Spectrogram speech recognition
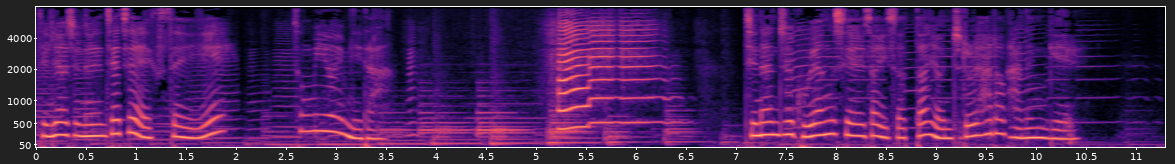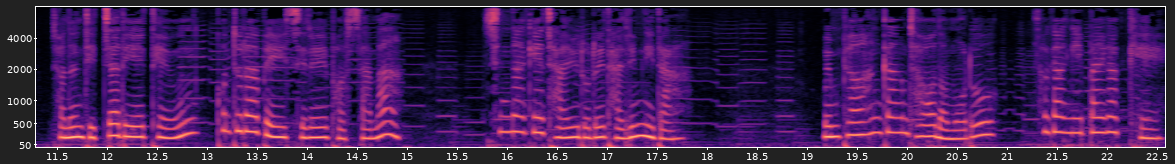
들려주는 재즈 엑세이의 송미호입니다. 지난주 고양시에서 있었던 연주를 하러 가는 길. 저는 뒷자리에 태운 콘트라 베이스를 벗삼아 신나게 자유로를 달립니다. 왼편 한강 저 너머로 석양이 빨갛게,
